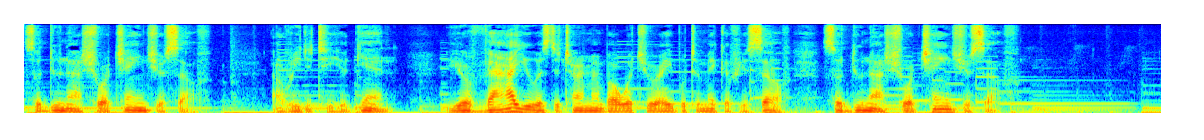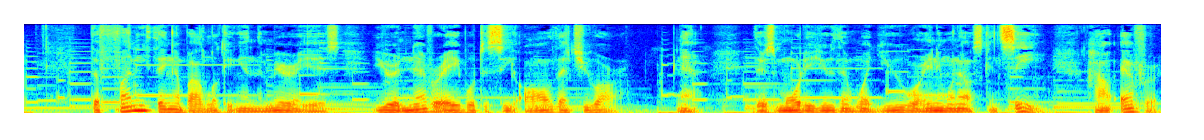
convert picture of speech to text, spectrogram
so do not shortchange yourself. I'll read it to you again. Your value is determined by what you are able to make of yourself, so do not shortchange yourself. The funny thing about looking in the mirror is you're never able to see all that you are. Now, there's more to you than what you or anyone else can see. However,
